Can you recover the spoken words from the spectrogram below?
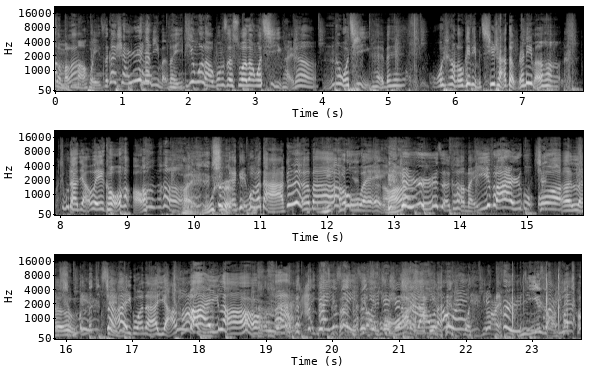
怎么了？回事干事儿呢？你们没听我老公这说让我起开的，那我起开呗。我上楼给你们沏茶，等着你们哈。祝大家胃口好。嗨，不是，给我打个包喂，这日子可没法过了。再过那杨白劳。哎呀，这是啥了？我你让他唱，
